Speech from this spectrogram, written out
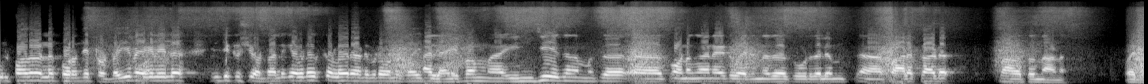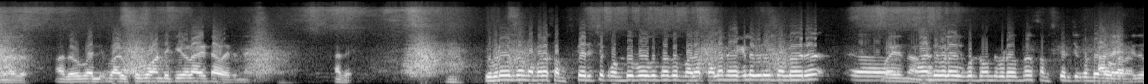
ഉൽപാദനം എല്ലാം കുറഞ്ഞിട്ടുണ്ട്. ഈ മേഖലയിൽ ഇഞ്ചി കൃഷി ഉണ്ട് അല്ലെങ്കിൽ എവിടെയൊക്കെ ഉള്ളവരാണ് ഇവിടെ വന്ന് അല്ല ഇപ്പം ഇഞ്ചിയൊക്കെ നമുക്ക് ഉണങ്ങാനായിട്ട് വരുന്നത് കൂടുതലും പാലക്കാട് ഭാഗത്തു നിന്നാണ് വരുന്നത്. അത് വലിയ ബൾക്ക് ക്വാണ്ടിറ്റികളായിട്ടാണ് വരുന്നത്. അതെ. ഇവിടെ നിന്ന് നമ്മളെ സംസ്കരിച്ച് കൊണ്ടുപോകുന്നത് പല പല മേഖലകളിൽ നിന്നുള്ളവര്. ആണ്ടുവിളകൾ കൊണ്ടുവന്ന് ഇവിടെ നിന്ന് സംസ്കരിച്ച് ഇത്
